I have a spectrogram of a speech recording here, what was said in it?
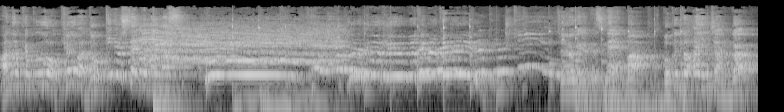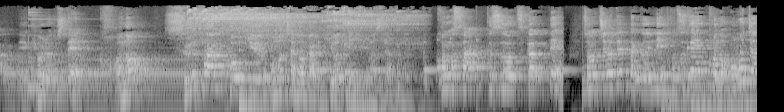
あの曲を今日はドッキリ僕とあいちゃんが、えー協力してこのスーパー高級おもちゃの楽器を手に入れました。このサックスを使ってその千野哲太君に突然このおもちゃ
